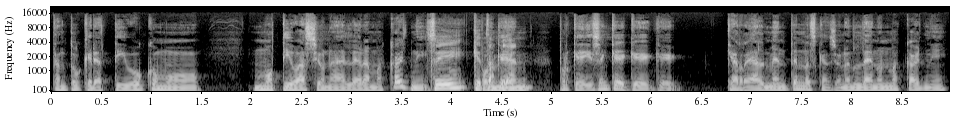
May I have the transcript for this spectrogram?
tanto creativo como motivacional, era McCartney. Sí, que Porque- también- Porque dicen que, que, que, que realmente en las canciones Lennon-McCartney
